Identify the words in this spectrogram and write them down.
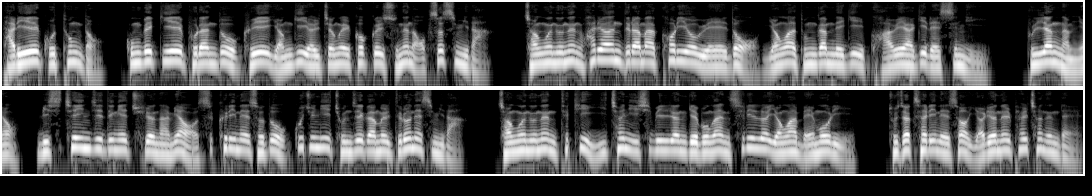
다리의 고통도 공백기의 불안도 그의 연기 열정을 꺾을 수는 없었습니다. 정은우는 화려한 드라마 커리어 외에도 영화 동갑내기 과외하기 레슨 2, 불량남녀, 미스체인지 등에 출연하며 스크린에서도 꾸준히 존재감을 드러냈습니다. 정은우는 특히 2021년 개봉한 스릴러 영화 메모리, 조작살인에서 열연을 펼쳤는데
